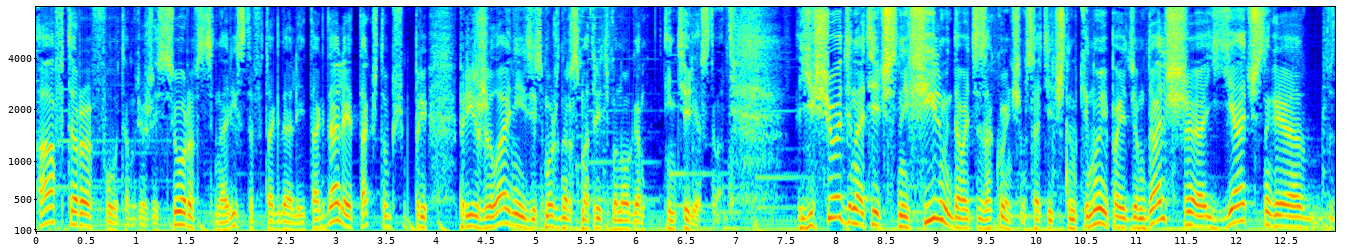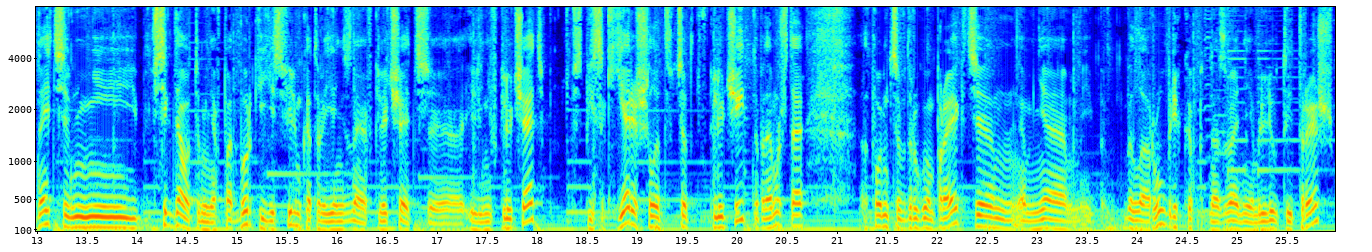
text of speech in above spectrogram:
авторов, у там, режиссеров, сценаристов и так далее, и так далее. Так что, в общем, при, при желании здесь можно рассмотреть много интересного. Еще один отечественный фильм. Давайте закончим с отечественным кино и пойдем дальше. Я, честно говоря, знаете, не всегда вот у меня в подборке есть фильм, который я не знаю, включать э, или не включать в список. Я решил это все-таки включить, но потому что, помните, в другом проекте у меня была рубрика под названием «Лютый трэш»,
